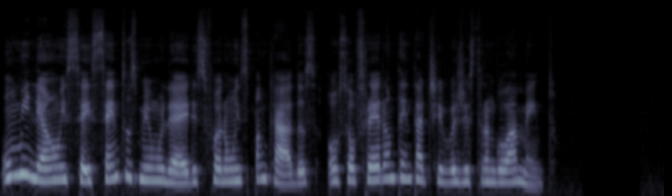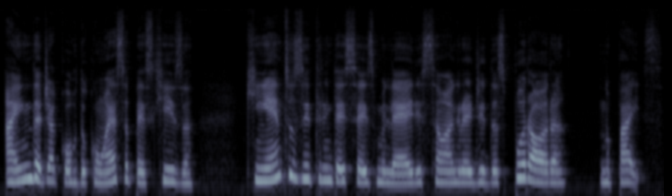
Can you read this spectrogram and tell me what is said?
1 milhão e 600 mil mulheres foram espancadas ou sofreram tentativas de estrangulamento. Ainda de acordo com essa pesquisa, 536 mulheres são agredidas por hora no país.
